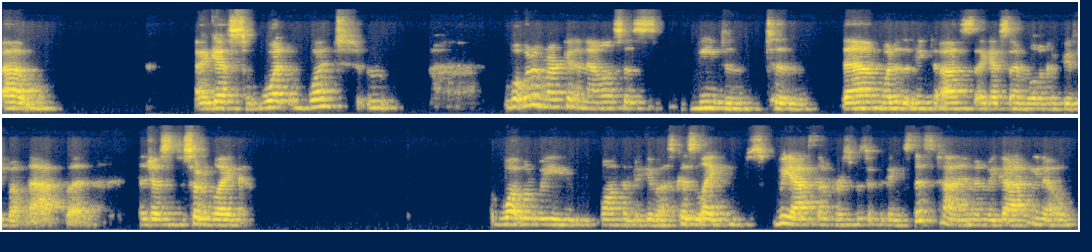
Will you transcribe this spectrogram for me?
um, I guess what, what, what would a market analysis mean to, to them? What does it mean to us? I guess I'm a little confused about that, but just sort of like, what would we want them to give us? Cause like, we asked them for specific things this time and we got, you know,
